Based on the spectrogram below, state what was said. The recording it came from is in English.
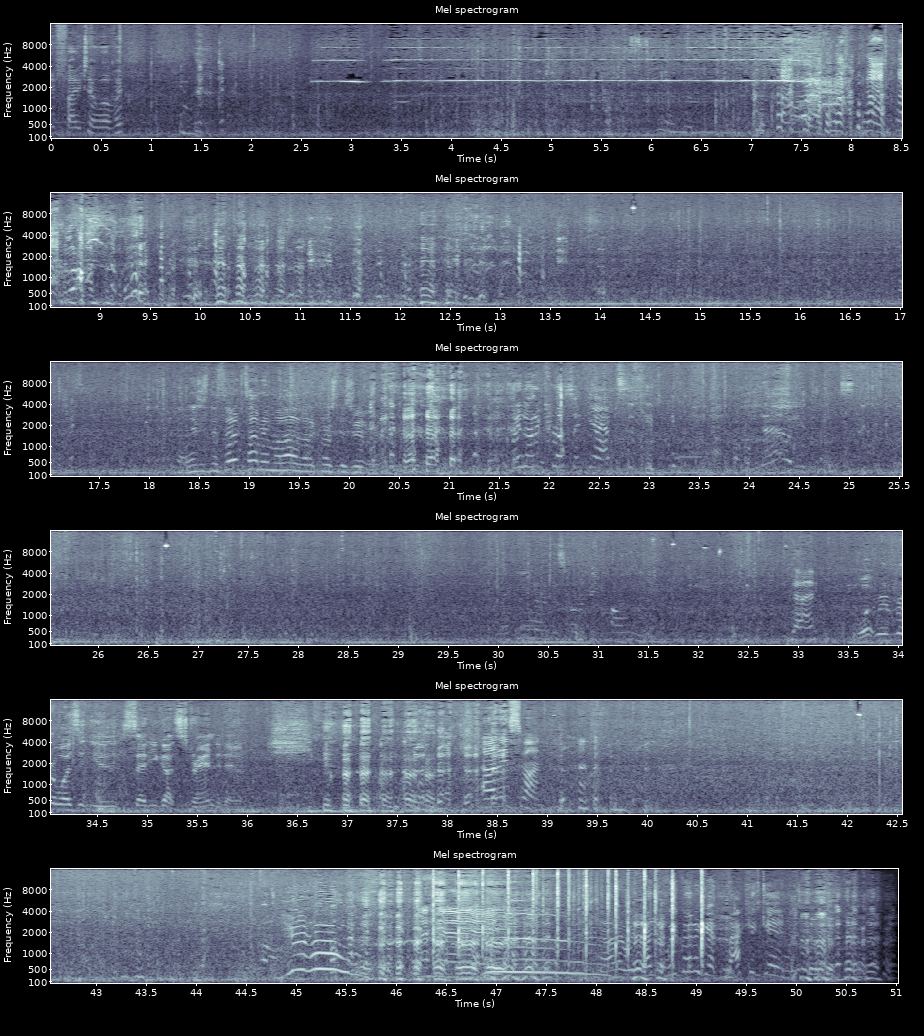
a photo of it. This is the third time in my life that I crossed this river. We're not across it yet. Done. What river was it you said you got stranded in? Oh, this one. Yoo-hoo! No, we've got, we've got to get back again.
